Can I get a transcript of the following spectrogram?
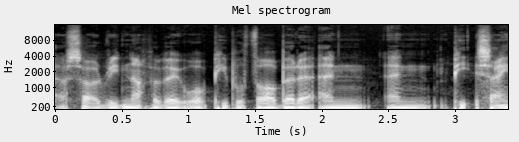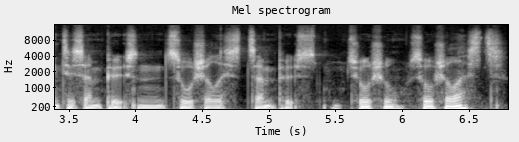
I was sort of reading up about what people thought about it and and scientists' inputs and socialists' inputs, social socialists,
